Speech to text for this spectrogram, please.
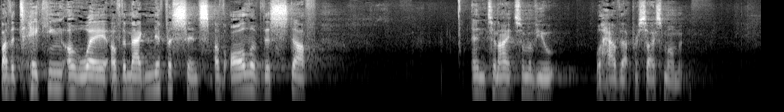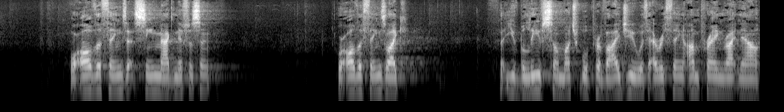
by the taking away of the magnificence of all of this stuff. And tonight, some of you will have that precise moment where all the things that seem magnificent, where all the things like that you've believed so much will provide you with everything, I'm praying right now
